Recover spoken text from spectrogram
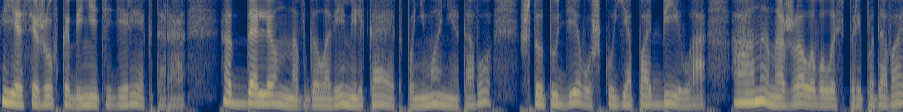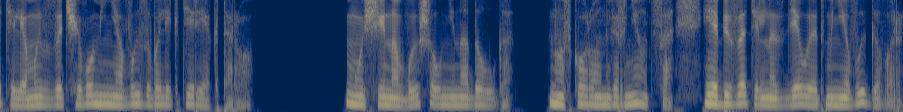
я сижу в кабинете директора. Отдаленно в голове мелькает понимание того, что ту девушку я побила, а она нажаловалась преподавателям, из-за чего меня вызвали к директору. Мужчина вышел ненадолго. Но скоро он вернется и обязательно сделает мне выговор,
